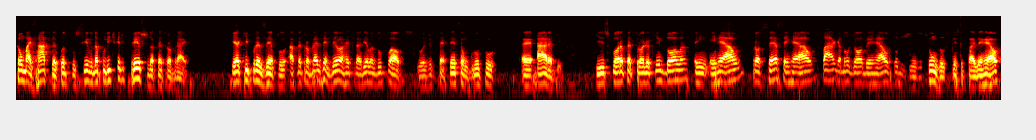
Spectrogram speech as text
tão mais rápida quanto possível da política de preços da Petrobras? que aqui, por exemplo, a Petrobras vendeu a refinaria Landulfo Alves, que hoje pertence a um grupo é, árabe, que explora petróleo aqui em dólar, em, em, real, processa em real, paga mão de obra em real, todos os insumos, os principais em real,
